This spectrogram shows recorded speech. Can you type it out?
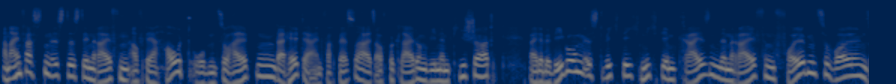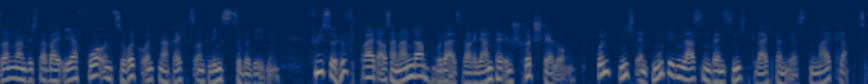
Am einfachsten ist es, den Reifen auf der Haut oben zu halten. Da hält er einfach besser als auf Bekleidung wie einem T-Shirt. Bei der Bewegung ist wichtig, nicht dem kreisenden Reifen folgen zu wollen, sondern sich dabei eher vor und zurück und nach rechts und links zu bewegen. Füße hüftbreit auseinander oder als Variante in Schrittstellung. Und nicht entmutigen lassen, wenn es nicht gleich beim ersten Mal klappt.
